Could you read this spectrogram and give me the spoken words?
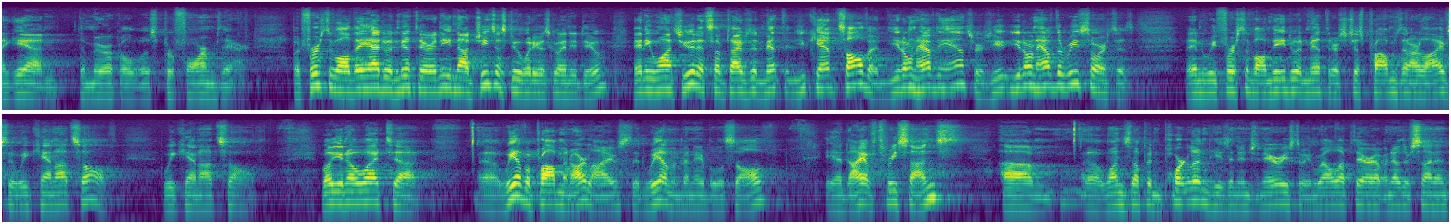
again, the miracle was performed there. But first of all, they had to admit their need. Now, Jesus knew what he was going to do, and he wants you to sometimes admit that you can't solve it. You don't have the answers, you, you don't have the resources. And we, first of all, need to admit there's just problems in our lives that we cannot solve. We cannot solve. Well, you know what? Uh, uh, we have a problem in our lives that we haven't been able to solve. And I have three sons. Um, uh, one's up in Portland. He's an engineer. He's doing well up there. I have another son and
